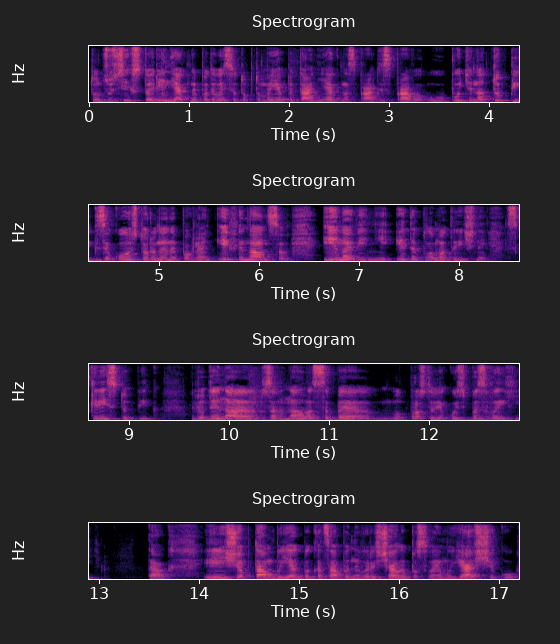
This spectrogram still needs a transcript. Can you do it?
Тут з усіх сторін, як не подивися, тобто моє питання, як насправді справи у Путіна, тупік, з якої сторони не поглянь. І фінансовий, і на війні, і дипломатичний, скрізь тупік. Людина загнала себе ну, просто в якусь безвихідь. Так, і щоб там би якби кацапи не верещали по своєму ящику,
